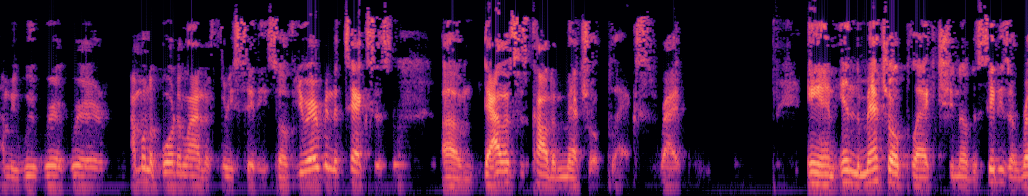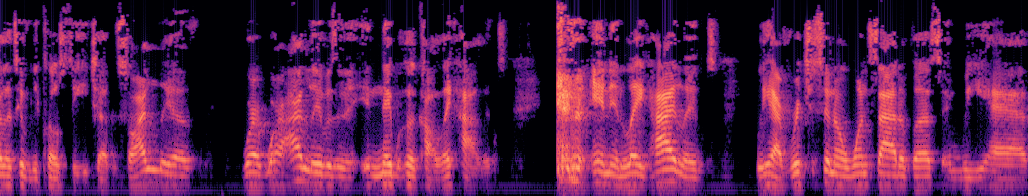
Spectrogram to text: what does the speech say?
I mean we, we're we're I'm on the borderline of three cities. So if you're ever in the Texas, um, Dallas is called a metroplex, right? And in the metroplex, you know, the cities are relatively close to each other. So I live where where I live is in a, in a neighborhood called Lake Highlands, and in Lake Highlands, we have Richardson on one side of us and we have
